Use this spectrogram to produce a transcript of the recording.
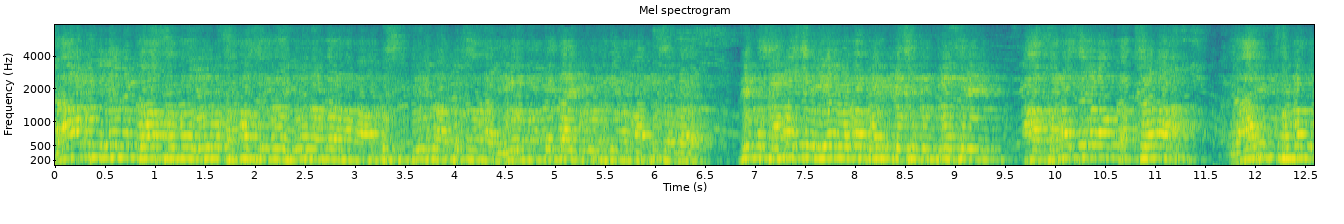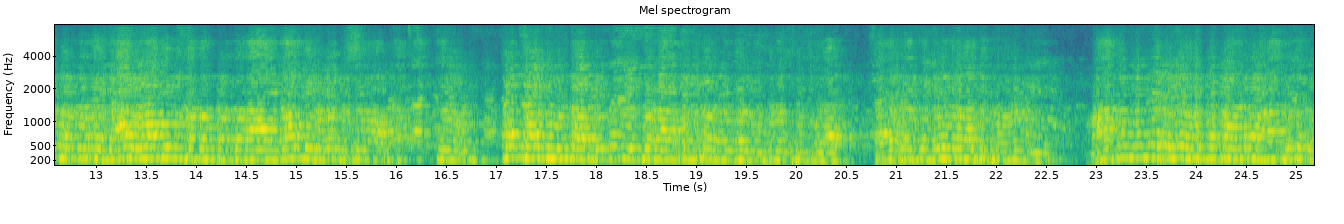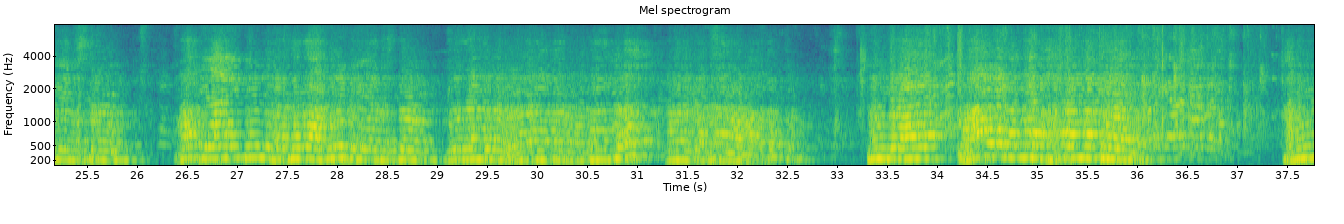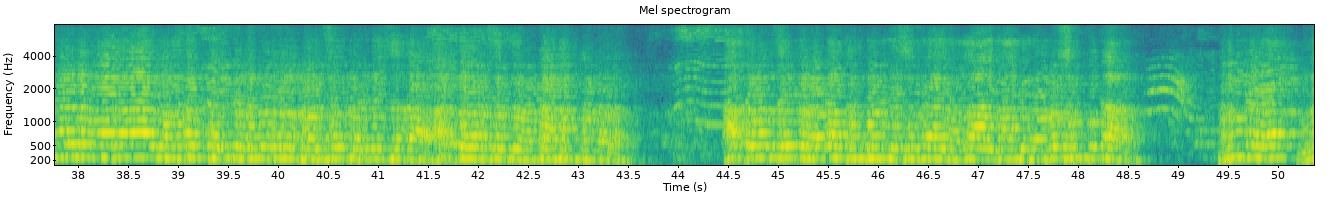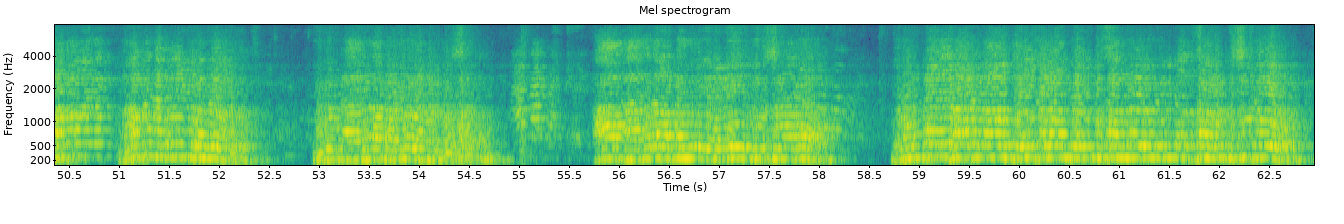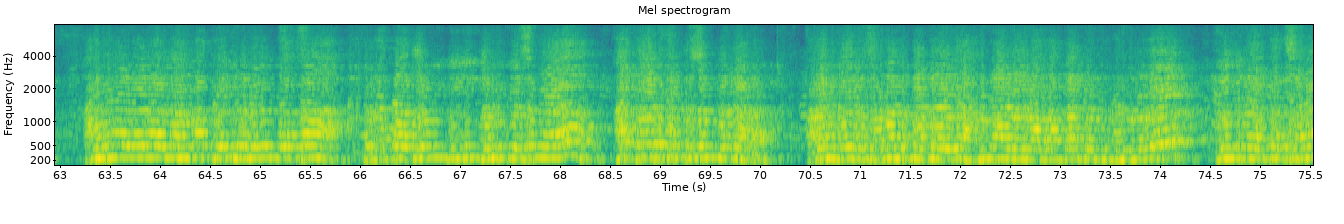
ಯಾರು ಏನು ತ್ರಾಸ ಏನು ಸಮಸ್ಯೆ ಅದ ಏನು ಅದ ನಮ್ಮ ಆಫೀಸ್ ದೂರದ ಆಫೀಸ್ ಅದ ಏನು ಮಂಗತಾಯಿ ಬಿಡುವುದಕ್ಕೆ ನಮ್ಮ ಆಫೀಸ್ ನಿಮ್ಮ ಸಮಸ್ಯೆ ಏನು ಅದ ಕ್ವಾಲಿಫಿಕೇಶನ್ ತಿಳಿಸ್ರಿ ಆ ಸಮಸ್ಯೆಗಳ ತಕ್ಷಣ ಯಾರಿಗೆ ಸಂಬಂಧಪಡ್ತದ ಯಾವ ಇಲಾಖೆಗೆ ಸಂಬಂಧಪಡ್ತದ ಇಲಾಖೆ ಖರ್ಚಾಗಿ ಉಂಟಾ ಸಾಹೇಬ್ರಂತ ಏನು ಮಾಡಬೇಕು ನೋಡ್ರಿ. ಮಾತಿನಿಂದ ಬಗೆಹರಿಸಪ್ಪ ಅಂದ್ರೆ ಮಾತಿಗೆ ಬಗೆಹರಿಸ್ತರು ಮತ್ತೆ ಇಲಾಖೆಯಿಂದ ಬರ್ತದ ಅದನ್ನು ಬಗೆಹರಿಸ್ತು ಇಲ್ಲಂದ್ರೆ ಮುಖಾಂತರ ನಮ್ಮ ಕೆಲಸ ಮಾಡಬೇಕು. ಹನ್ನೆರಡು ಬಳಸೋ ಪ್ರದೇಶದ ಹತ್ತು ವರ್ಷದ ರೊಕ್ಕ ತಂದ್ಕೊಂಡಾರ ಹತ್ತು ವರ್ಷಕ್ಕೆ ರೊಕ್ಕ ತಂದ್ಕೊಂಡ ದೇಶದ ಎಲ್ಲ ಇಲಾಖೆದವರು ಸಂಪುಟಾರ ನಮ್ಗೆ ನಮ್ಮ ನಮ್ಮ ನಗರಿಗೆ ಬಂದವರು ಇದು ಕಾಗದ ಬಂದು ಎರಡು ದಿವಸ ಆ ಕಾಗದ ಬಂದು ಎರಡೇ ದಿವಸನಾಗ ಎಂಟನೇ ಬಾರಿ ನಾವು ಜೈಕಲ ಜೈಕು ಸಂಘದಲ್ಲಿ ಕೆಲಸ ಹುಟ್ಟಿಸಿದ್ರು ಹನ್ನೆರಡು ನೂರ ಎಂಬತ್ತೈದು ಮನೆ ಕೆಲಸ ರೊಕ್ಕ ತುಂಬಿ ಗಿಲಿ ತುಂಬಿ ಕೆಲಸ ಹತ್ತು ವರ್ಷಕ್ಕೆ ಸಂಪುಟಾರ ಅವರಿಗೆ ಸಂಬಂಧಪಟ್ಟ ಈಗ ಹನ್ನೆರಡು ನೂರ ಎಂಬತ್ತೈದು ಮನೆಗಳು ಈಗಿನ ಅಧ್ಯಕ್ಷರ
